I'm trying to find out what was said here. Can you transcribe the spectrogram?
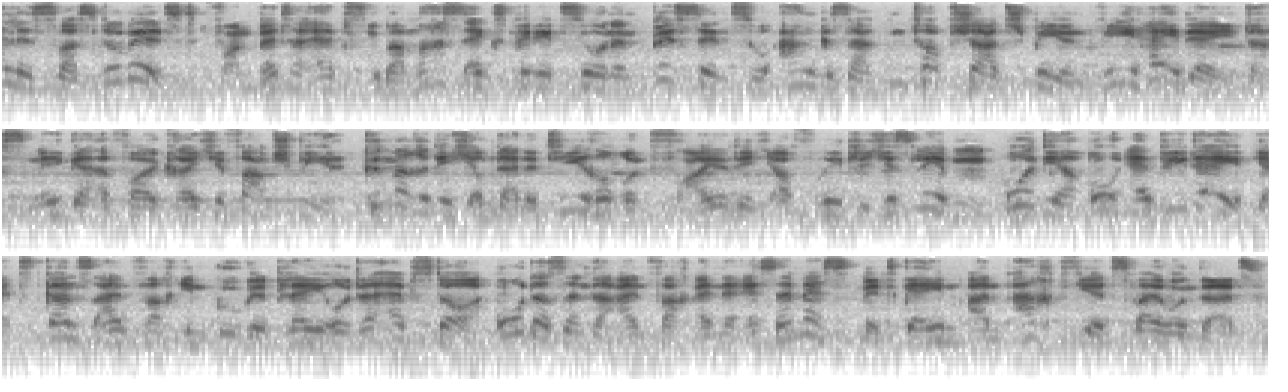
alles, was du willst. Von Wetter-Apps über Mars-Expeditionen bis hin zu angesagten Top-Chart-Spielen wie Heyday, das mega erfolgreiche Farmspiel. Kümmere dich um deine Tiere und freue dich auf friedliches Leben. Hol dir OAppy Day jetzt ganz einfach in Google Play oder App Store oder sende einfach eine SMS mit Game an 84200.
